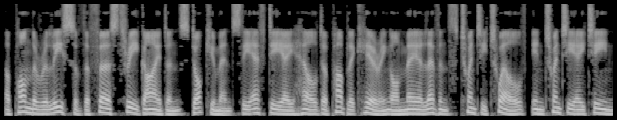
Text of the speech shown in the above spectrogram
Upon the release of the first three guidance documents, the FDA held a public hearing on May 11, 2012. In 2018,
